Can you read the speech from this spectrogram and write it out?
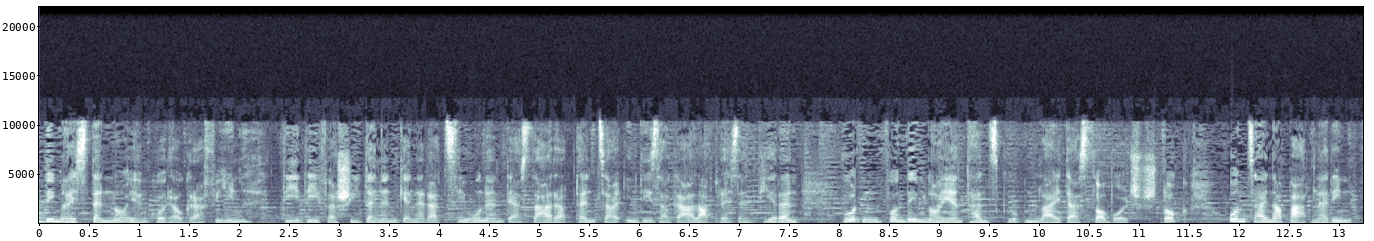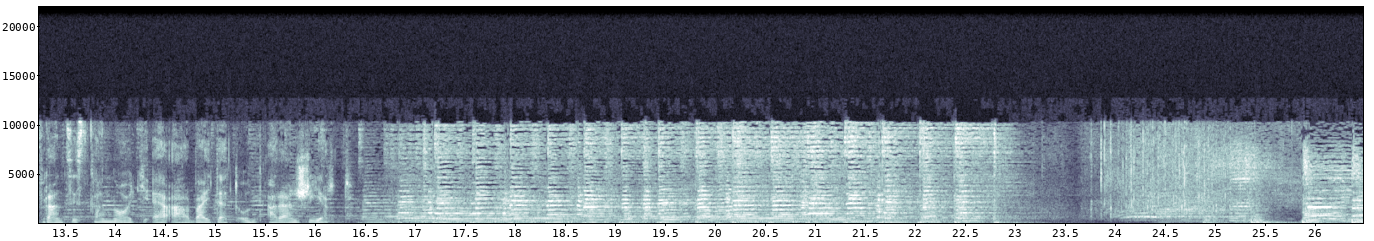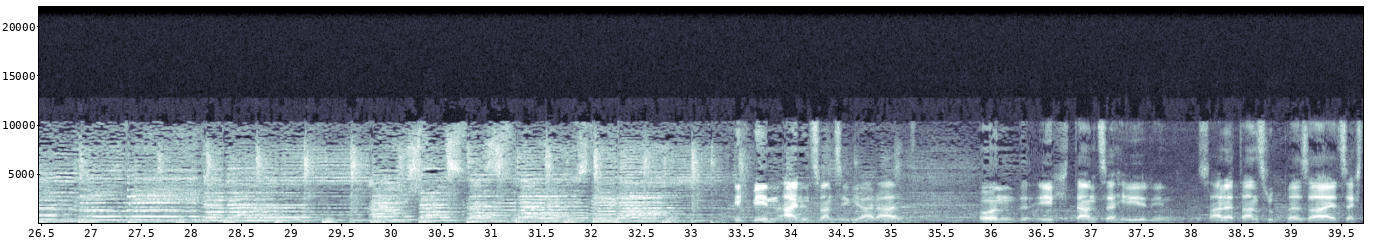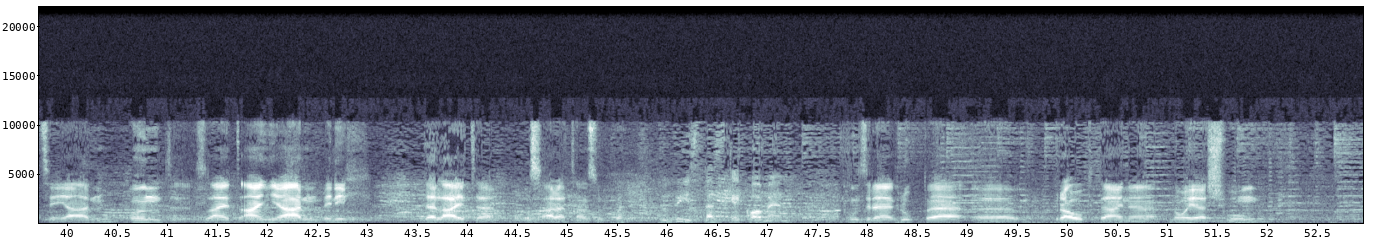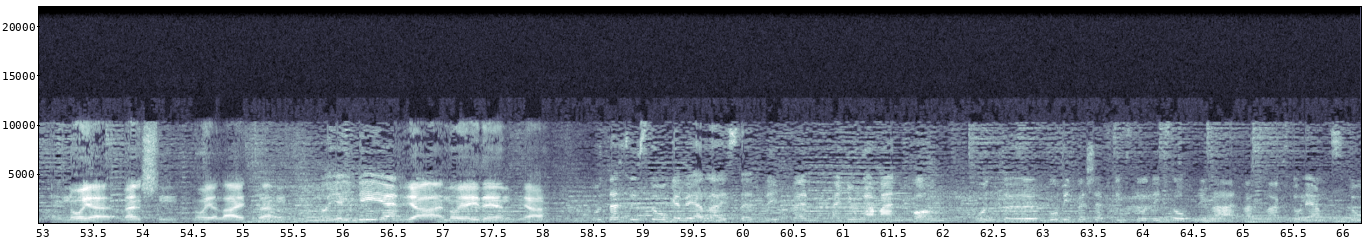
Die meisten neuen Choreografien, die die verschiedenen Generationen der Sara-Tänzer in dieser Gala präsentieren, wurden von dem neuen Tanzgruppenleiter Sobolc Stock und seiner Partnerin Franziska Noj erarbeitet und arrangiert. Bin 21 Jahre alt und ich tanze hier in Sarah Tanzgruppe seit 16 Jahren und seit ein Jahr bin ich der Leiter der Sarah Tanzgruppe. Und wie ist das gekommen? Unsere Gruppe äh, braucht einen neuen Schwung, neue Menschen, neue Leiter. Neue Ideen? Ja, neue Ideen, ja. Und das ist so gewährleistet, nicht? Wenn ein junger Mann kommt. Und äh, womit beschäftigst du dich so privat? Was magst du? Lernst du?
